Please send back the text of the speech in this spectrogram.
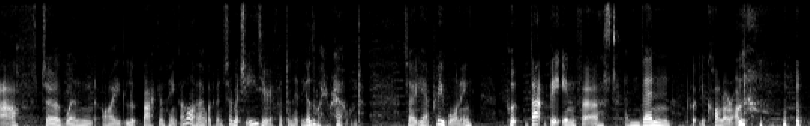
after when I look back and think, oh, that would have been so much easier if I'd done it the other way around. So yeah, pre-warning put that bit in first and then put your collar on.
